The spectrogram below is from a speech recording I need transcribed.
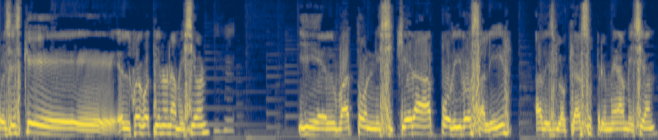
Pues es que el juego tiene una misión y el vato ni siquiera ha podido salir a desbloquear su primera misión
